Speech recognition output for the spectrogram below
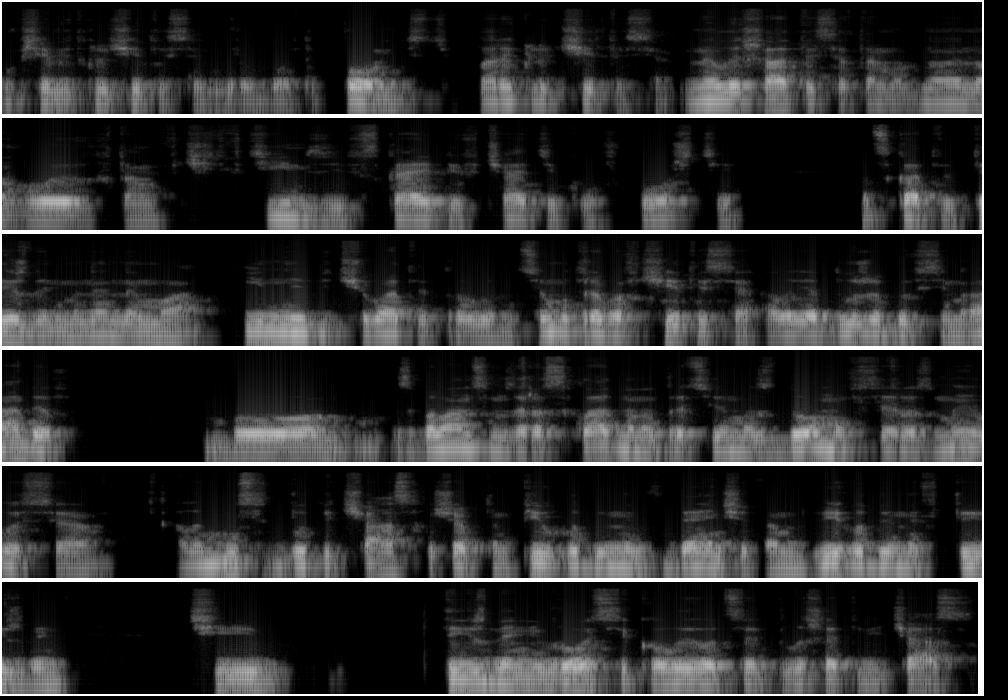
взагалі відключитися від роботи, повністю переключитися, не лишатися там одною ногою там в, в Тімзі, в скайпі, в чатіку, в пошті. От сказати, тиждень мене нема, і не відчувати провину. Цьому треба вчитися, але я дуже би всім радив, бо з балансом зараз складно. Ми працюємо з дому, все розмилося, але мусить бути час, хоча б там півгодини в день, чи там дві години в тиждень, чи тиждень в році, коли оце лише твій час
